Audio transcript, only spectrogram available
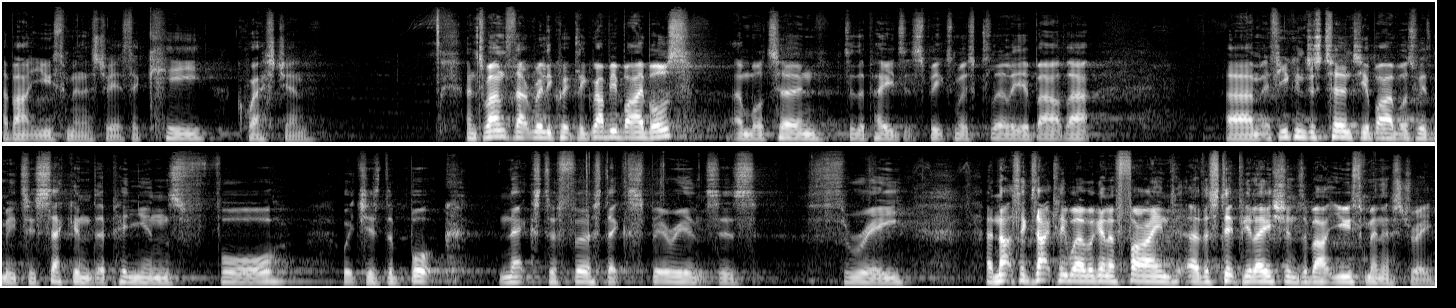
about youth ministry? It's a key question. And to answer that really quickly, grab your Bibles and we'll turn to the page that speaks most clearly about that. Um, if you can just turn to your Bibles with me to Second Opinions 4, which is the book next to First Experiences 3. And that's exactly where we're going to find uh, the stipulations about youth ministry.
